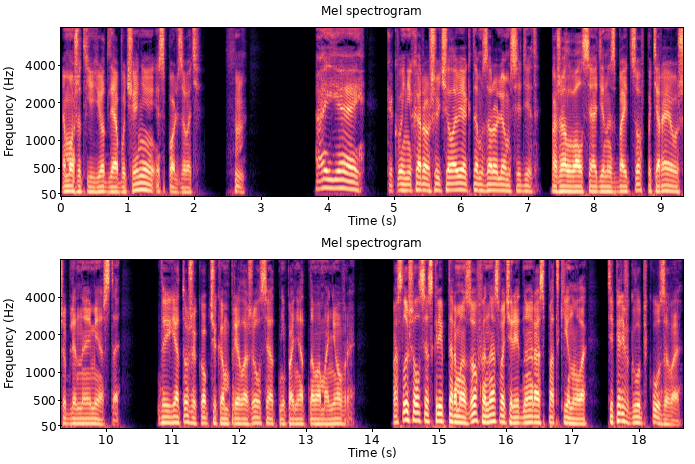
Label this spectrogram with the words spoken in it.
А может, ее для обучения использовать? Хм. «Ай-яй, какой нехороший человек там за рулем сидит», — пожаловался один из бойцов, потирая ушибленное место — да и я тоже копчиком приложился от непонятного маневра. Послышался скрип тормозов, и нас в очередной раз подкинуло, теперь вглубь кузова.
